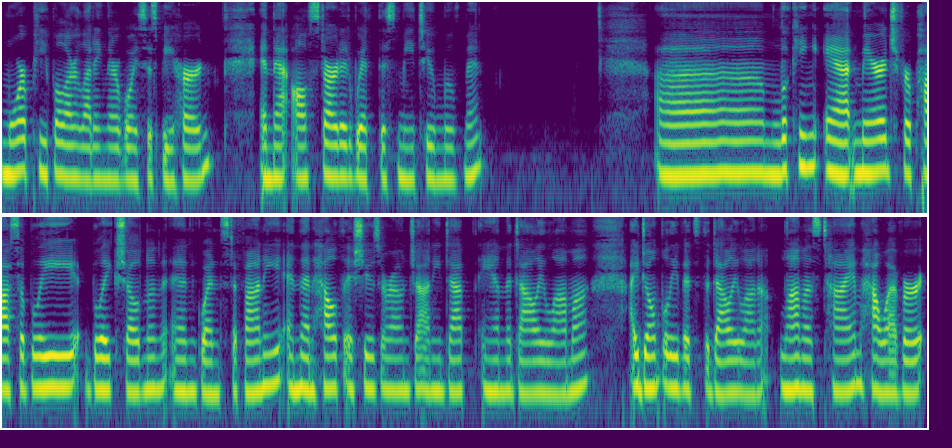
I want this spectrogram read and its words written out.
More people are letting their voices be heard. And that all started with this Me Too movement. Um, looking at marriage for possibly Blake Shelton and Gwen Stefani, and then health issues around Johnny Depp and the Dalai Lama. I don't believe it's the Dalai Lama's time. However,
